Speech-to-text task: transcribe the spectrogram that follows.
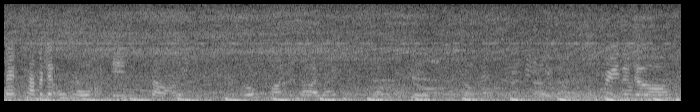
let's have a little walk inside. Oh, mind the highway. Through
